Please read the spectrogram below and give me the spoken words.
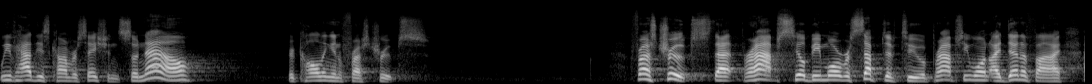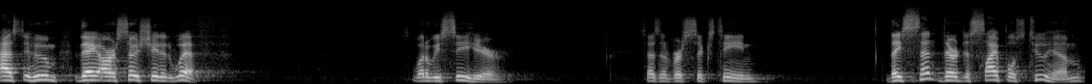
We've had these conversations. So now they're calling in fresh troops. Fresh troops that perhaps he'll be more receptive to, or perhaps he won't identify as to whom they are associated with. So what do we see here? It says in verse 16, they sent their disciples to him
